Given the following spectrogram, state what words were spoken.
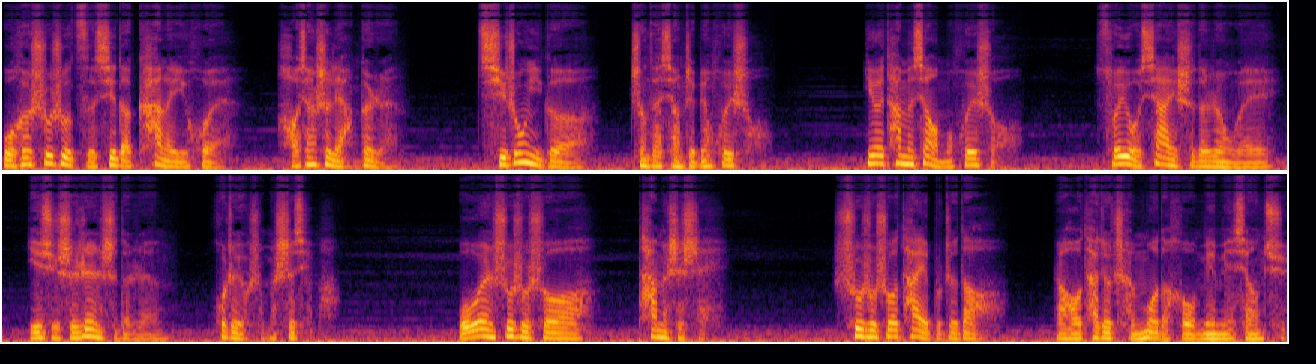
我和叔叔仔细的看了一会，好像是两个人，其中一个正在向这边挥手，因为他们向我们挥手，所以我下意识的认为也许是认识的人。或者有什么事情吗？我问叔叔说：“他们是谁？”叔叔说他也不知道，然后他就沉默的和我面面相觑，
